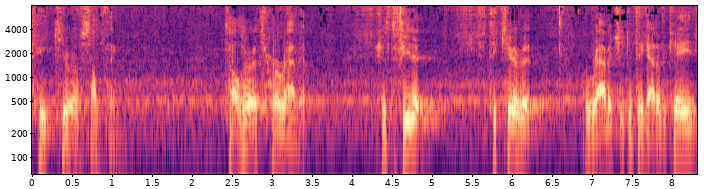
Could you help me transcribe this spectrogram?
take care of something. Tell her it's her rabbit. She has to feed it. She has to take care of it. A rabbit she can take out of the cage.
